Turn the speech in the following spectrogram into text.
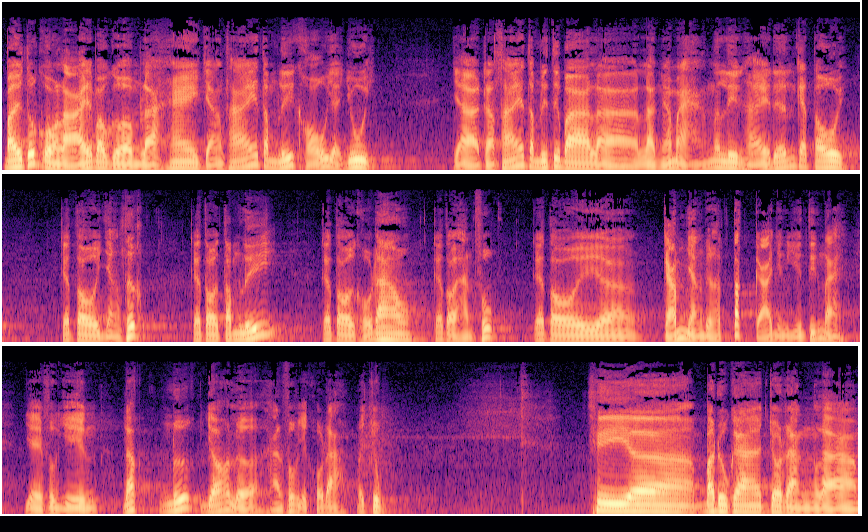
ba yếu tố còn lại bao gồm là hai trạng thái tâm lý khổ và vui. Và trạng thái tâm lý thứ ba là là ngã mạng nó liên hệ đến cái tôi. Cái tôi nhận thức cái tôi tâm lý cái tôi khổ đau cái tôi hạnh phúc cái tôi ờ, cảm nhận được hết tất cả những diễn tiến này về phương diện đất nước gió lửa hạnh phúc và khổ đau nói chung. Khi ờ, uh, Baduka cho rằng là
